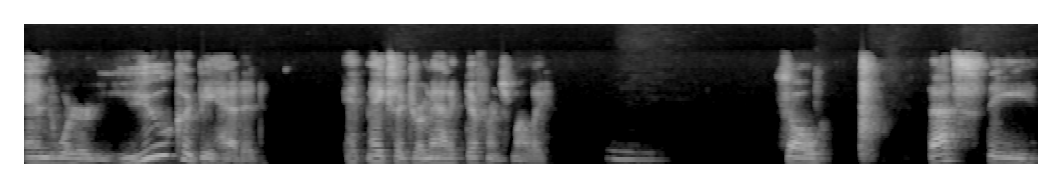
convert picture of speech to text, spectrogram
and where you could be headed, it makes a dramatic difference, Mali. Mm. So that's the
